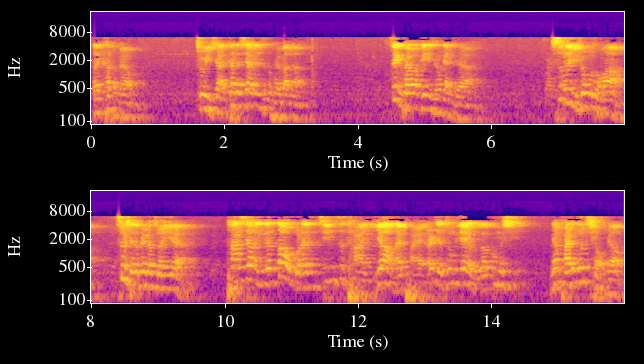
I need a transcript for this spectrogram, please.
大家看到没有？注意一下，你看它下面是怎么排版的？这个排版给你什么感觉？是不是与众不同啊？是不是显得非常专业？它像一个倒过来的金字塔一样来排，而且中间有一个空隙，你看排的多巧妙，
